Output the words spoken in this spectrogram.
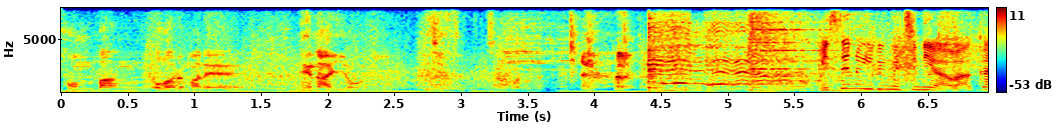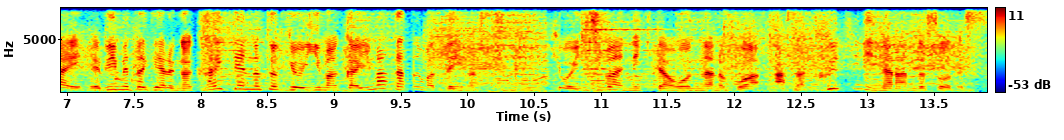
本番終わるまで寝ないように維持するっていうことですね。店の入り口には若いヘビメタギャルが開店の時を今か今固まっています。今日一番に来た女の子は朝9時に並んだそうです。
